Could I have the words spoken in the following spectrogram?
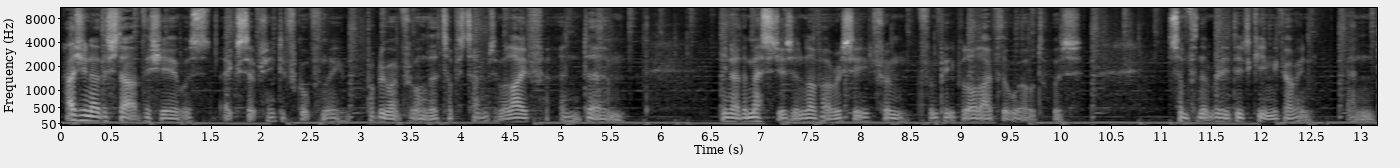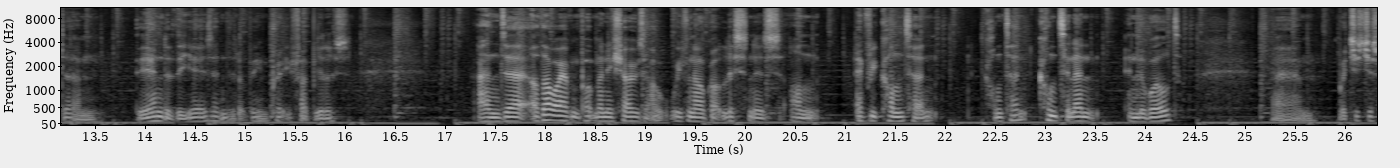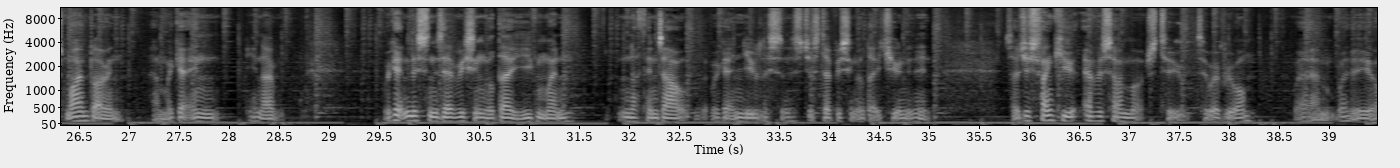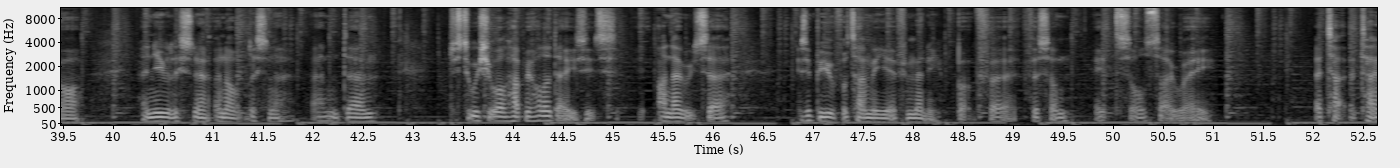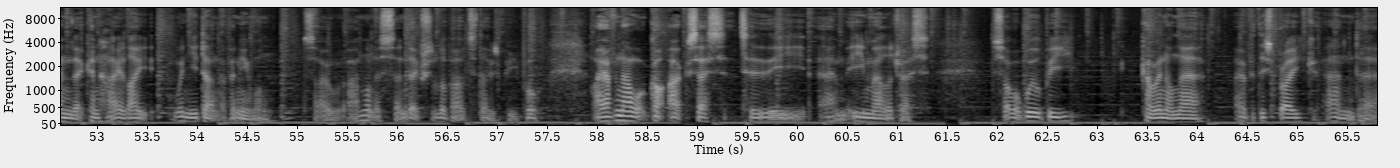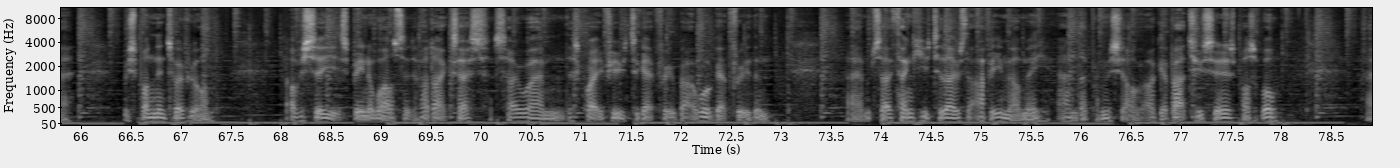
As you know, the start of this year was exceptionally difficult for me. Probably went through one of the toughest times of my life, and um, you know, the messages and love I received from from people all over the world was something that really did keep me going. And um, the end of the years ended up being pretty fabulous. And uh, although I haven't put many shows out, we've now got listeners on every content, content, continent in the world, um, which is just mind blowing. And we're getting, you know, we're getting listeners every single day, even when nothing's out. We're getting new listeners just every single day tuning in. So just thank you ever so much to to everyone, um, whether you're a new listener, an old listener, and um, just to wish you all happy holidays. It's I know it's a it's a beautiful time of year for many, but for for some it's also a time that can highlight when you don't have anyone. So I want to send extra love out to those people. I have now got access to the um, email address, so I will be going on there over this break and uh, responding to everyone. Obviously, it's been a while since I've had access, so um, there's quite a few to get through, but I will get through them. Um, so thank you to those that have emailed me, and I promise I'll, I'll get back to you as soon as possible.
